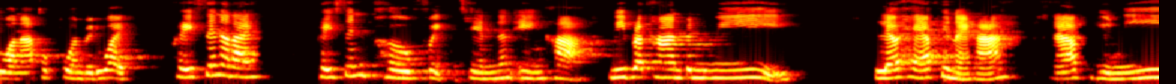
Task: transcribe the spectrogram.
ตัวนะ ทบทวนไปด้วย present อะไร present perfect tense นั่นเองค่ะ มีประธานเป็น we แล้ว have อยู่ไหนคะ have อยู่นี่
